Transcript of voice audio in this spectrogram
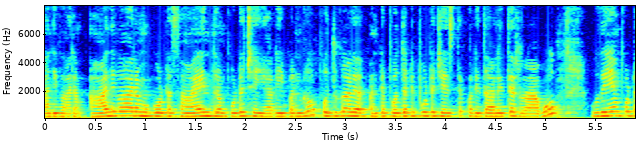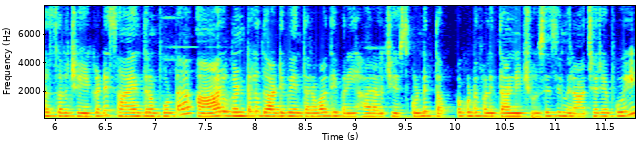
ఆదివారం. ఆదివారం పూట సాయంత్రం పూట చేయాలి. ఈ పనులు పొద్దుగాల అంటే పొద్దుటి పూట చేస్తే ఫలితాలు అయితే రావు. ఉదయం పూట అసలు చేయకండి. సాయంత్రం పూట ఆరు గంటలు దాటిపోయిన తర్వాత ఈ పరిహారాలు చేసుకోండి. తప్పకుండా ఫలితాన్ని చూసేసి మీరు ఆశ్చర్యపోయి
